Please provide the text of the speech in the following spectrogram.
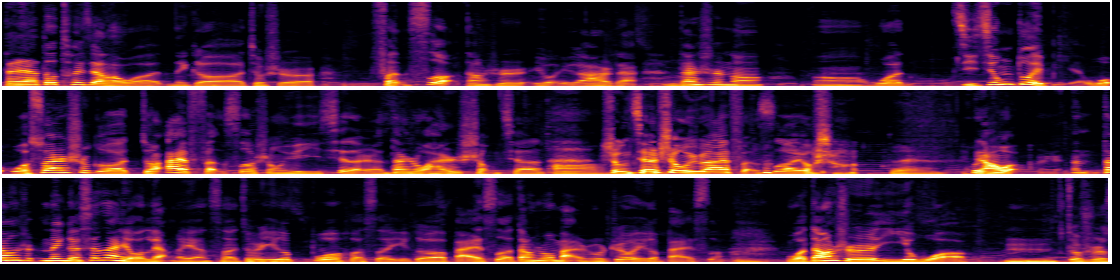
大家都推荐了我那个就是。粉色当时有一个二代，但是呢，嗯，我几经对比，我我虽然是个就爱粉色胜于一切的人，但是我还是省钱啊，省钱胜于爱粉色，有时候对。然后，嗯，当时那个现在有两个颜色，就是一个薄荷色，一个白色。当时我买的时候只有一个白色。嗯，我当时以我嗯，就是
